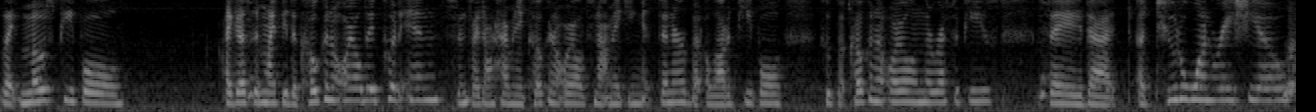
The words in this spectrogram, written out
Like most people I guess it might be the coconut oil they put in. Since I don't have any coconut oil, it's not making it thinner, but a lot of people who put coconut oil in their recipes say that a two to one ratio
